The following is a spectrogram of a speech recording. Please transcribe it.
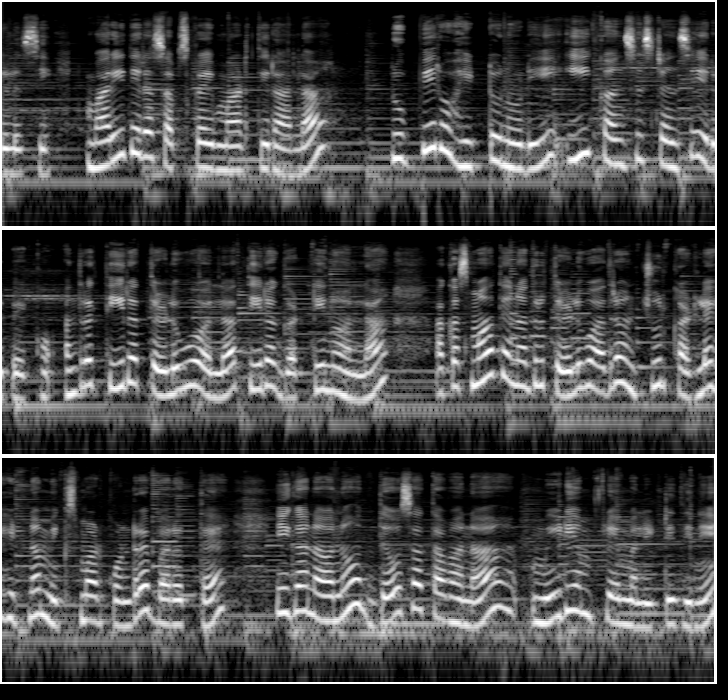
ತಿಳಿಸಿ. ಮರಿದಿರ ಸಬ್ಸ್ಕ್ರೈಬ್ ಮಾಡ್ತೀರಾ ಅಲ್ಲ? ರುಬ್ಬಿರೋ ಹಿಟ್ಟು ನೋಡಿ, ಈ ಕನ್ಸಿಸ್ಟೆನ್ಸಿ ಇರಬೇಕು. ಅಂದರೆ ತೀರ ತೆಳುವೂ ಅಲ್ಲ, ತೀರ ಗಟ್ಟಿನೂ ಅಲ್ಲ. ಅಕಸ್ಮಾತ್ ಏನಾದರೂ ತೆಳುವಾದರೆ ಒಂಚೂರು ಕಡಲೆ ಹಿಟ್ಟನ್ನ ಮಿಕ್ಸ್ ಮಾಡಿಕೊಂಡ್ರೆ ಬರುತ್ತೆ. ಈಗ ನಾನು ದೋಸೆ ತವನ ಮೀಡಿಯಮ್ ಫ್ಲೇಮಲ್ಲಿ ಇಟ್ಟಿದ್ದೀನಿ.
